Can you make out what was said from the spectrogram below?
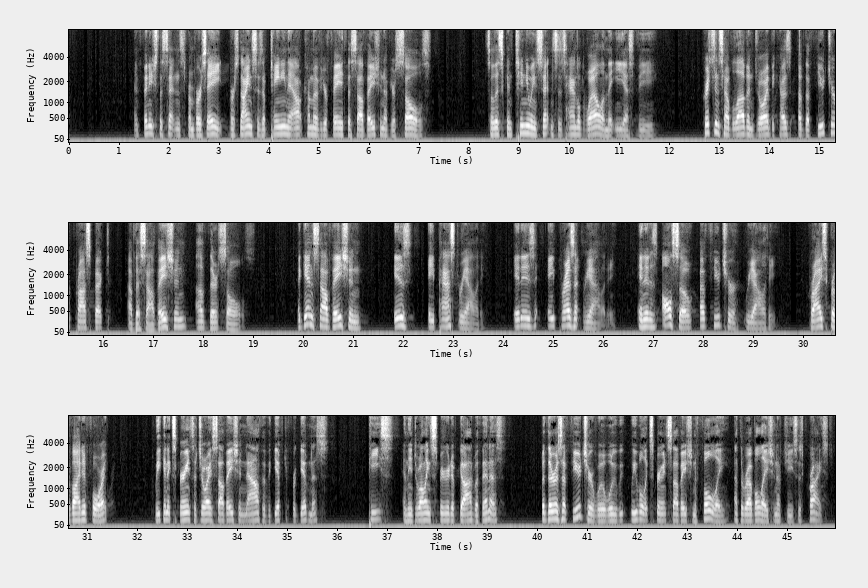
And finish the sentence from verse 8. Verse 9 says, Obtaining the outcome of your faith, the salvation of your souls. So this continuing sentence is handled well in the ESV. Christians have love and joy because of the future prospect of the salvation of their souls. Again, salvation is a past reality, it is a present reality, and it is also a future reality. Christ provided for it. We can experience the joy of salvation now through the gift of forgiveness, peace, and the indwelling Spirit of God within us. But there is a future where we, we will experience salvation fully at the revelation of Jesus Christ.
